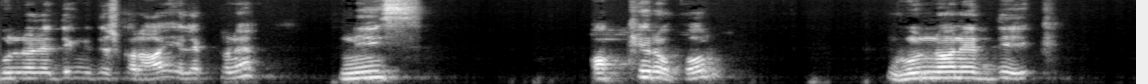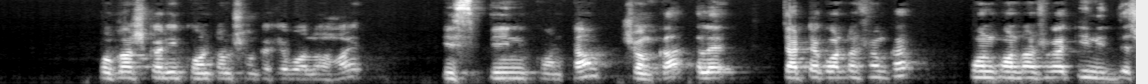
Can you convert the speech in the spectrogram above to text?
ঘূর্ণনের দিক নির্দেশ করা হয়, ইলেকট্রনের নিজ অক্ষের ওপর ঘূর্ণনের দিক প্রকাশকারী কোয়ান্টাম সংখ্যাকে বলা হয় স্পিন কোয়ান্টাম সংখ্যা। তাহলে চারটা কোয়ান্টাম সংখ্যা, কোন কোয়ান্টাম সংখ্যা কি নির্দেশ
